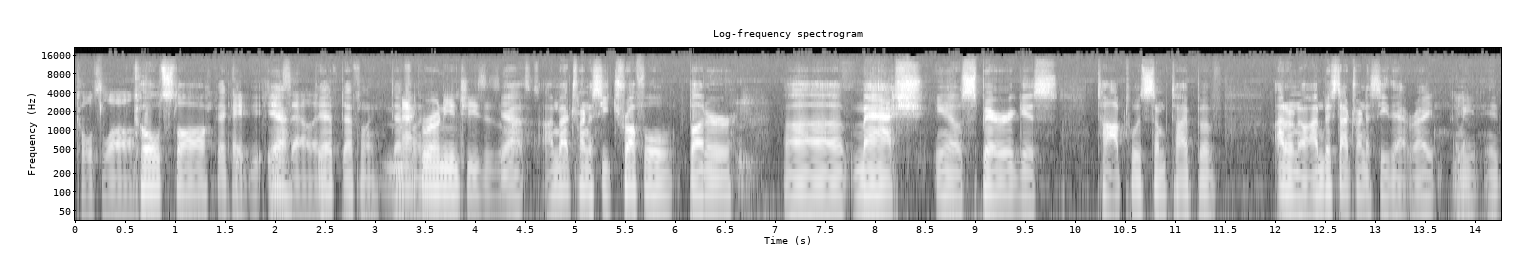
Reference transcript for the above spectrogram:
Coleslaw. coleslaw. That could, Potato yeah, salad. def- definitely, definitely. Macaroni and cheese is a Yeah, must. I'm not trying to see truffle butter, uh, mash, you know, asparagus topped with some type of, I don't know. I'm just not trying to see that, right? I mean, it,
